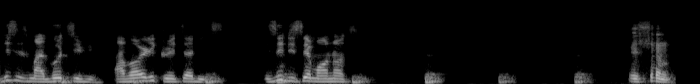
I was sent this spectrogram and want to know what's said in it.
This is my Go TV. I've already created it. Is it the same or not? It's same.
